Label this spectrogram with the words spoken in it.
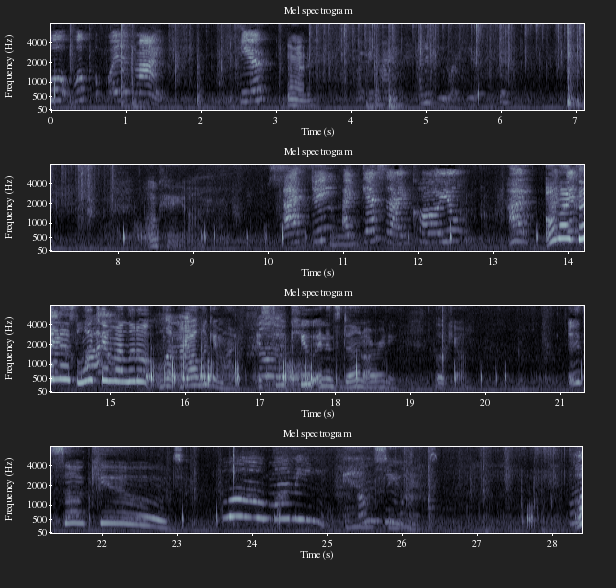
What, what, what is mine? Here? don't matter. Okay, honey. I just do it right here. Okay, y'all. I think, I guess I call you. I, Oh I my guess I goodness, call look at you- my little look y'all look at mine. It's so cute and it's done already. Look y'all. It's so cute. Whoa, mommy. And see yours. Whoa.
